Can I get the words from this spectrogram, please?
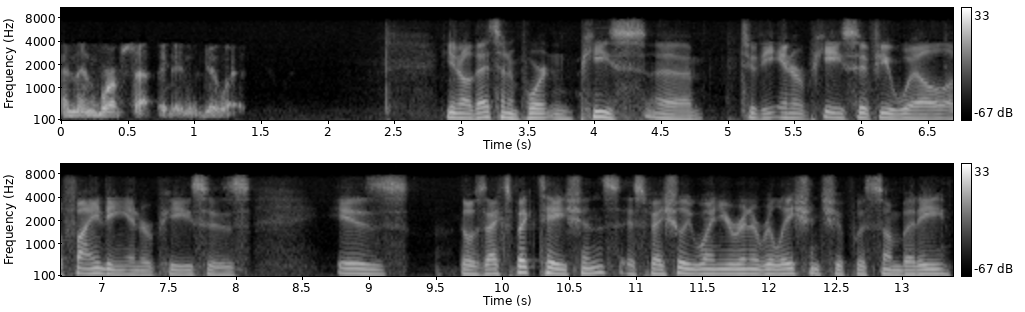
and then we're upset they didn't do it. You know, that's an important piece uh, to the inner peace, if you will, of finding inner peace is is those expectations, especially when you're in a relationship with somebody,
